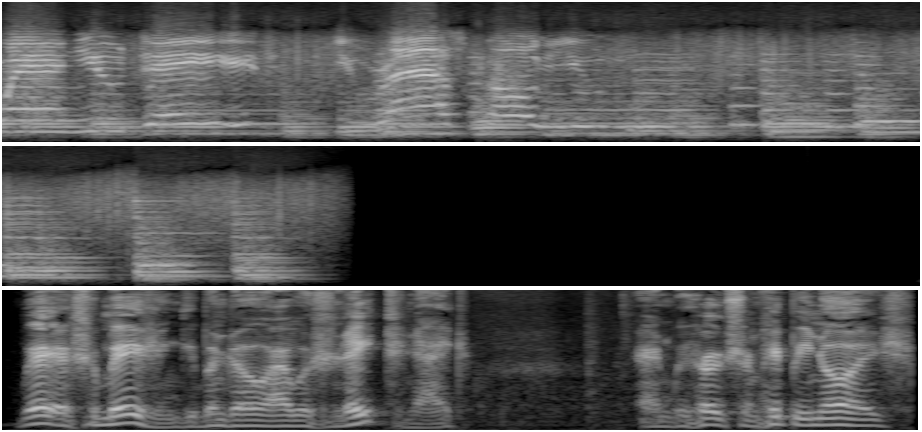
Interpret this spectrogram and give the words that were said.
when you date, you rascal, you. Well, it's amazing, even though I was late tonight and we heard some hippie noise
